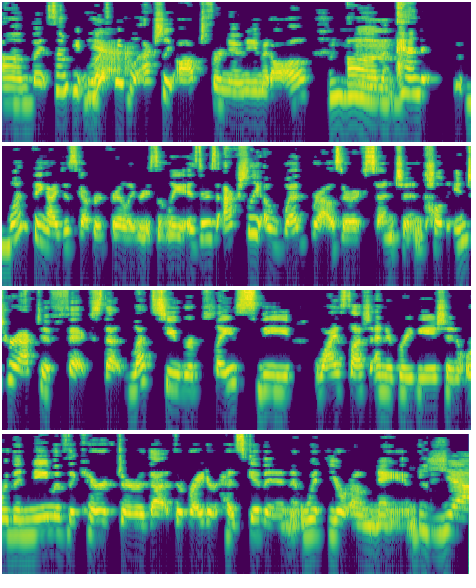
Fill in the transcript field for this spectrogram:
Um, but some people yeah. most people actually opt for no name at all. Mm-hmm. Um, and one thing I discovered fairly recently is there's actually a web browser extension called Interactive Fics that lets you replace the Y slash N abbreviation or the name of the character that the writer has given with your own name. Yeah,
